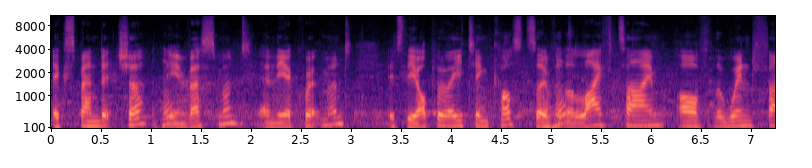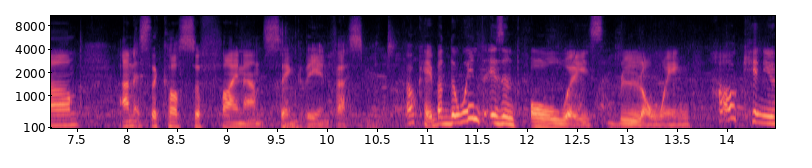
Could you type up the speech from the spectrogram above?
expenditure, the Mhm. investment in the equipment, it's the operating costs over Mhm. the lifetime of the wind farm, and it's the costs of financing the investment. Okay, but the wind isn't always blowing. Can you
